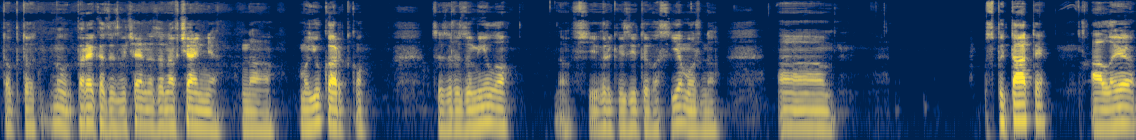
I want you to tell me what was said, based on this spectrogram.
Тобто, ну, перекази, звичайно, за навчання на мою картку. Це зрозуміло. Всі реквізити у вас є, можна спитати, але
